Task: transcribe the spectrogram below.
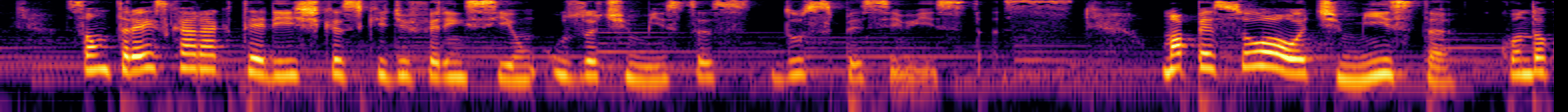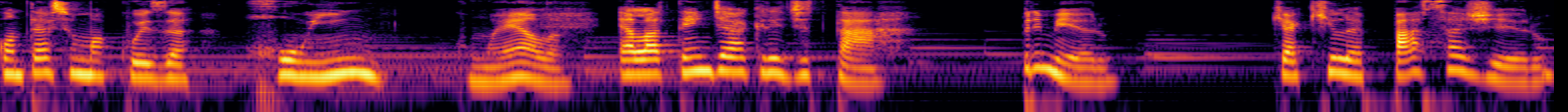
São três características que diferenciam os otimistas dos pessimistas. Uma pessoa otimista, quando acontece uma coisa ruim com ela, ela tende a acreditar, primeiro, que aquilo é passageiro,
